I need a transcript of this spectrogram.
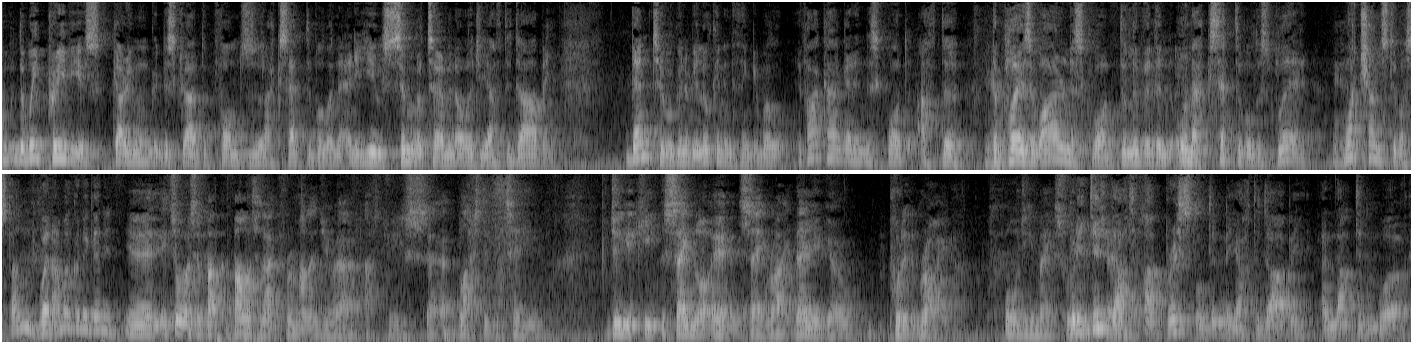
the week previous, Gary Monk had described the performance as unacceptable and, and he used similar terminology after Derby them two are going to be looking and thinking, well, if I can't get in the squad after yeah. the players who are in the squad delivered an unacceptable display, yeah. What chance do I stand? When am I going to get in? Yeah, it's always a balancing act for a manager after he's uh, blasted the team. Do you keep the same lot in and say, right, there you go, put it right, or do you make But he did changes? that at Bristol, didn't he, after Derby, and that didn't work.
